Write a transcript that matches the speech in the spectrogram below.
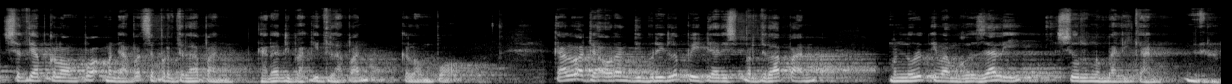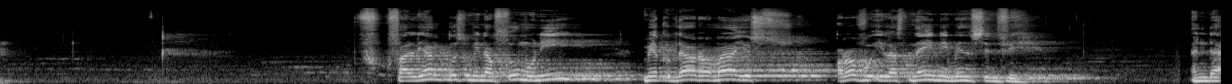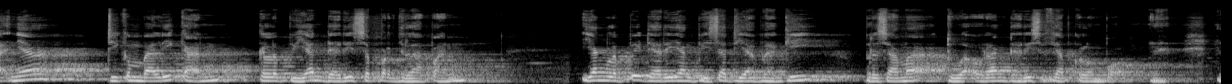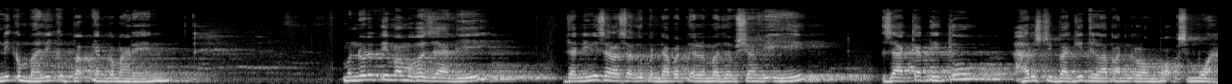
setiap kelompok mendapat seperdelapan karena dibagi delapan kelompok. Kalau ada orang diberi lebih dari seperdelapan, menurut Imam Ghazali suruh mengembalikan. Fal yang kus minafsumuni miqdar ma yusrafu ilasnaini min sinfih. Hendaknya dikembalikan kelebihan dari seperdelapan yang lebih dari yang bisa dia bagi bersama dua orang dari setiap kelompok. Nah, ini kembali ke bab yang kemarin. Menurut Imam Ghazali dan ini salah satu pendapat dalam madhab Syafi'i, zakat itu harus dibagi delapan kelompok semua.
